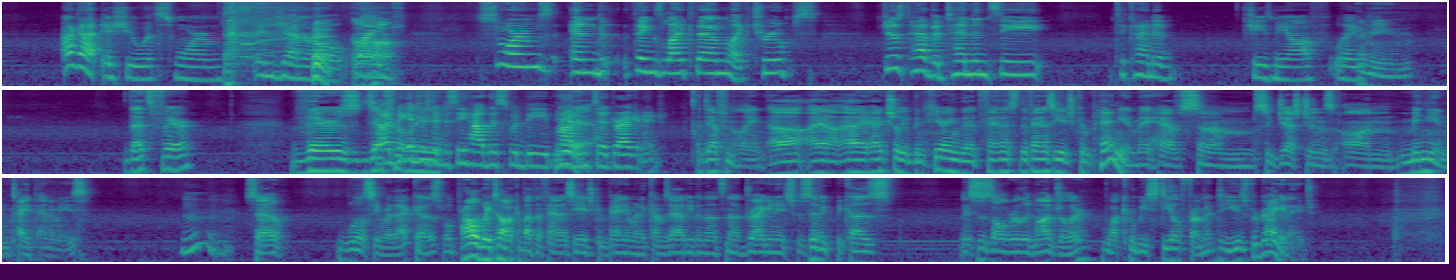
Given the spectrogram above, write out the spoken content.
I got issue with swarms in general. Uh-huh. Like, swarms and things like them, like troops, just have a tendency to kind of cheese me off. Like, I mean, that's fair. There's definitely. so I'd be interested to see how this would be brought Yeah. into Dragon Age. Definitely. Uh, I I actually have been hearing that fantasy, the Fantasy Age Companion may have some suggestions on minion type enemies. So we'll see where that goes. We'll probably talk about the Fantasy Age Companion when it comes out, even though it's not Dragon Age specific, because this is all really modular. What can we steal from it to use for Dragon Age?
